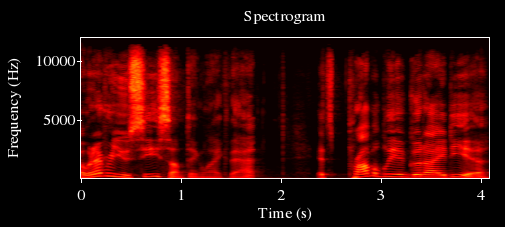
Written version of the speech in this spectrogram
And whenever you see something like that, it's probably a good idea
